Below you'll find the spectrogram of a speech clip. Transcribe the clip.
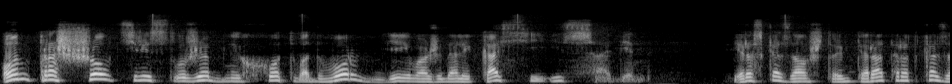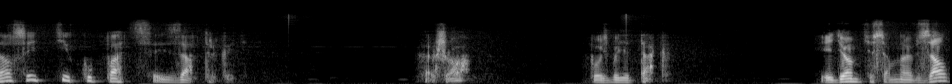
Он прошел через служебный ход во двор, где его ожидали Кассий и Сабин, и рассказал, что император отказался идти купаться и завтракать. Хорошо. Пусть будет так. Идемте со мной в зал.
